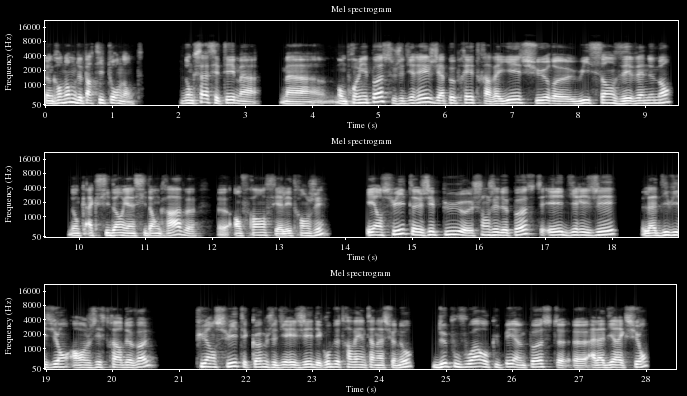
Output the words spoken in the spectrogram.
un grand nombre de parties tournantes. Donc ça, c'était ma, ma, mon premier poste, je dirais. J'ai à peu près travaillé sur 800 euh, événements, donc accidents et incidents graves euh, en France et à l'étranger. Et ensuite, j'ai pu euh, changer de poste et diriger la division enregistreur de vol. Puis ensuite, comme je dirigeais des groupes de travail internationaux, de pouvoir occuper un poste à la direction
